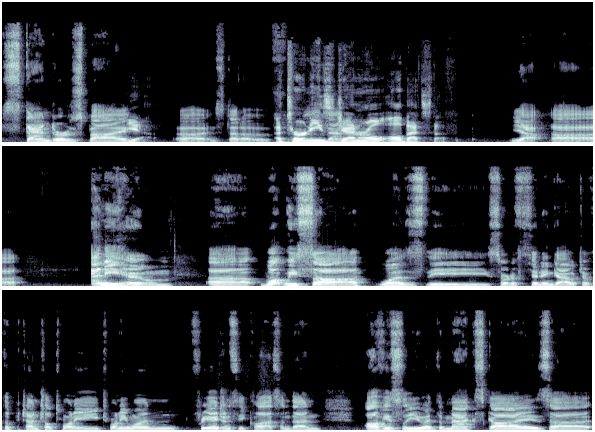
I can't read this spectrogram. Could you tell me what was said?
standers by. Yeah. Uh, instead of attorneys standard. general, all that stuff. Yeah. Uh, anywho, uh, what we saw was the sort of thinning out of the potential 2021 free agency class. And then obviously you had the max guys uh,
